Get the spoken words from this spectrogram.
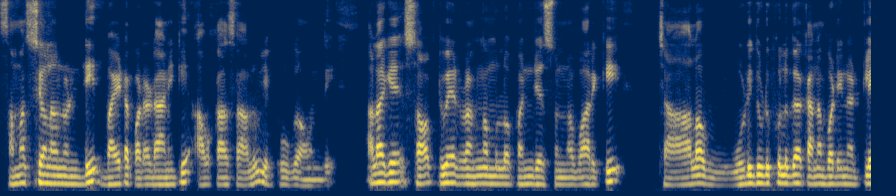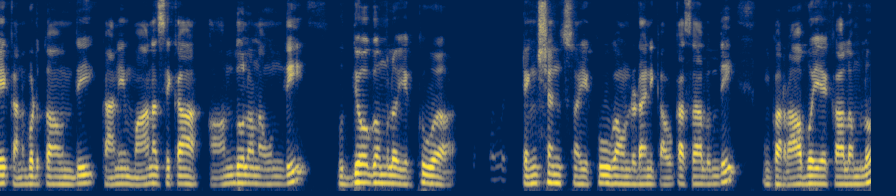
సమస్యల నుండి బయటపడడానికి అవకాశాలు ఎక్కువగా ఉంది. అలాగే సాఫ్ట్వేర్ రంగంలో పనిచేస్తున్న వారికి చాలా ఒడిదుడుకులుగా కనబడినట్లే కనబడుతూ ఉంది. కానీ మానసిక ఆందోళన ఉంది. ఉద్యోగంలో ఎక్కువ టెన్షన్స్ ఎక్కువగా ఉండడానికి అవకాశాలు ఉంది ఇంకా రాబోయే కాలంలో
